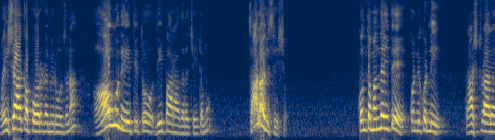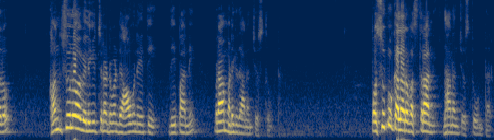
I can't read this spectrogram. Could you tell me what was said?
వైశాఖ పౌర్ణమి రోజున ఆవు నేతితో దీపారాధన చేయటము చాలా విశేషం. కొంతమంది అయితే కొన్ని కొన్ని రాష్ట్రాలలో కంచులో వెలిగించినటువంటి ఆవునేతి దీపాన్ని బ్రాహ్మణికి దానం చేస్తూ ఉంటారు. పసుపు కలర్ వస్త్రాన్ని దానం చేస్తూ ఉంటారు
